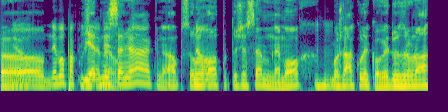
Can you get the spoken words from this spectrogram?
jo, uh, nebo pak už jedny nebyl. jsem nějak neabsolvoval, No. protože jsem nemohl, Mhm. mm-hmm. možná kvůli covidu zrovna,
